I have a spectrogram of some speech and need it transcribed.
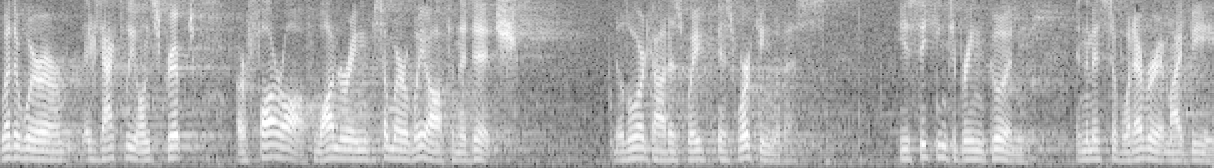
Whether we're exactly on script or far off, wandering somewhere way off in the ditch, the Lord God is, way, is working with us. He is seeking to bring good in the midst of whatever it might be.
